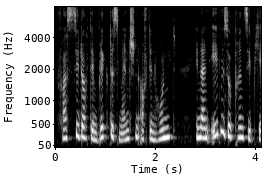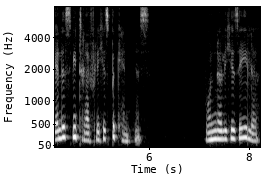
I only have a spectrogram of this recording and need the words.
Fasst sie doch den Blick des Menschen auf den Hund in ein ebenso prinzipielles wie treffliches Bekenntnis. Wunderliche Seele,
